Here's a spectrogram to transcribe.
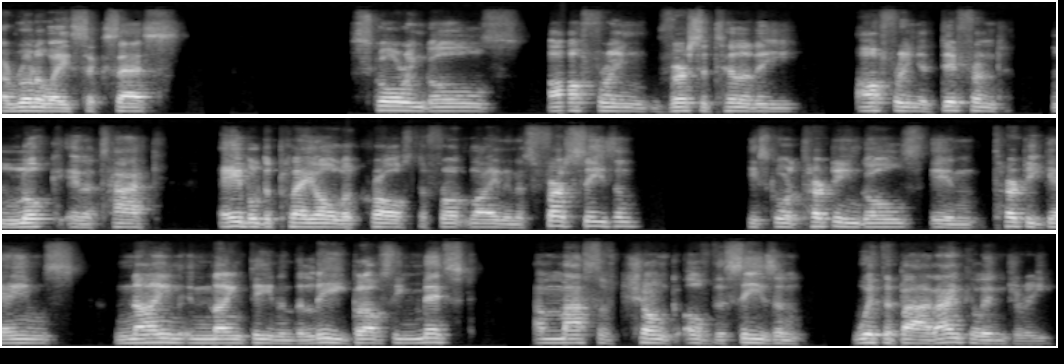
a runaway success, scoring goals, offering versatility, offering a different look in attack, able to play all across the front line in his first season. He scored 13 goals in 30 games, nine in 19 in the league, but obviously missed a massive chunk of the season with a bad ankle injury.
